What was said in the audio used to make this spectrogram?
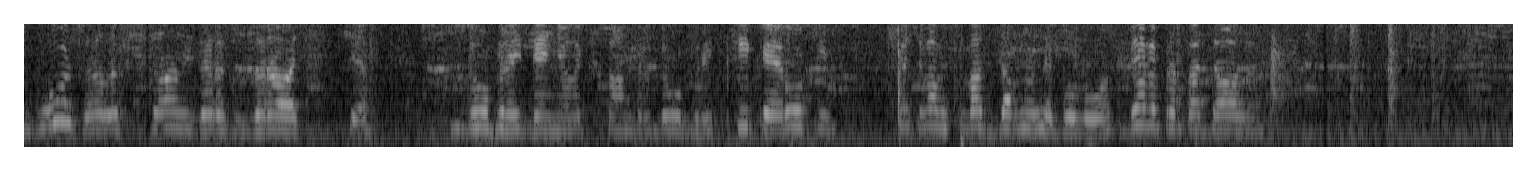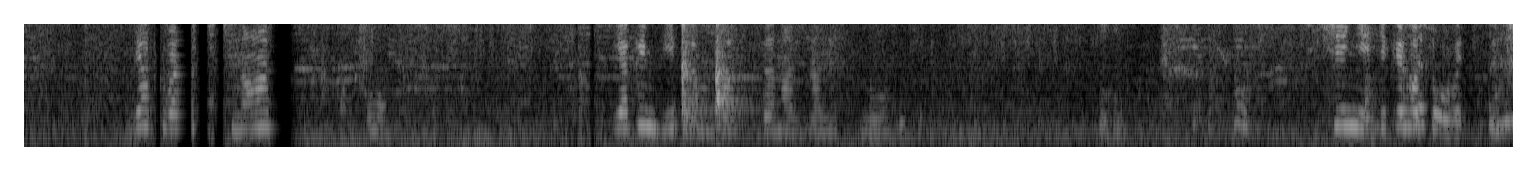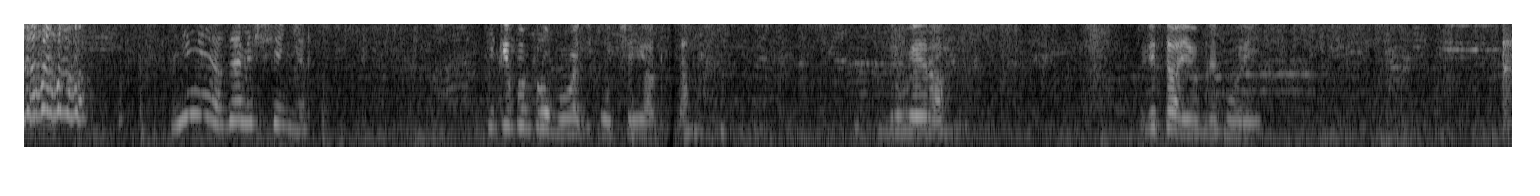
Боже, Олександр, здрасте. Добрий день, Олександр, добрий. Скільки років? Щось вам вас давно не було. Де ви пропадали? Як ваш нас? О, Яким вітром вас до нас занесло? Чи ні, тільки готовиться. ні, заміж ще ні. Тільки попробувати хоче, як там. Другий раз. Вітаю, Григорій.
